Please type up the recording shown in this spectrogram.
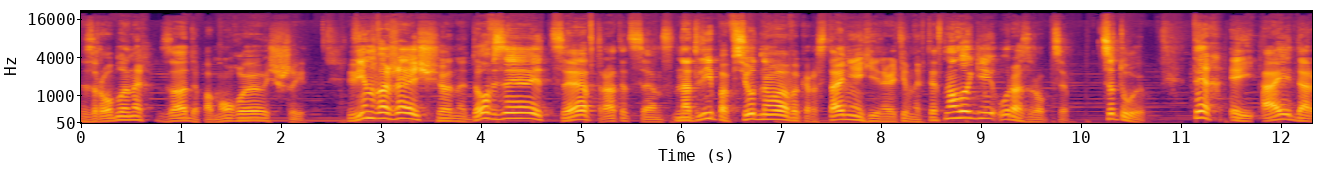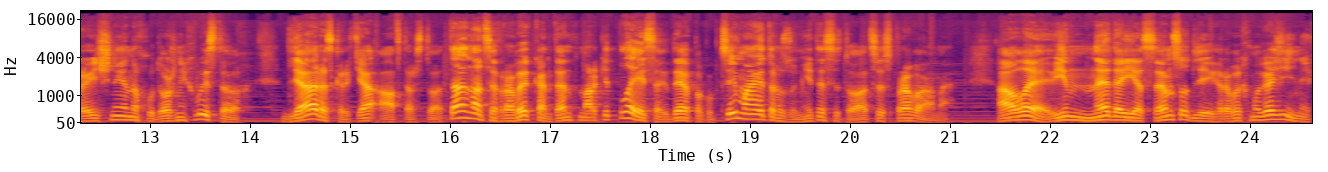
зроблених за допомогою ши. Він вважає, що недовзі це втратить сенс на тлі повсюдного використання генеративних технологій у розробці. Цитую: Тех AI доречний на художніх виставах для розкриття авторства та на цифрових контент-маркетплейсах, де покупці мають розуміти ситуацію з правами. Але він не дає сенсу для ігрових магазинів,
